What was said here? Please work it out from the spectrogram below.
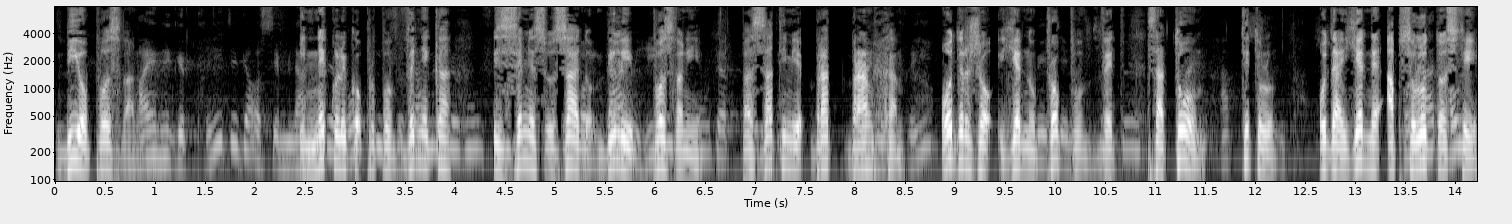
bio pozvan i nekoliko propovednika iz zemlje su zajedno bili pozvani, pa zatim je brat Branham održao jednu propoved sa tom titulom od jedne apsolutnosti,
